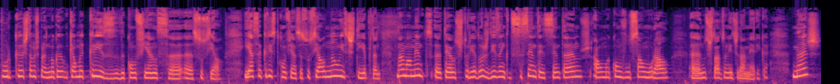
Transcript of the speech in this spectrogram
porque estamos perante uma coisa que é uma crise de confiança uh, social. E essa crise de confiança social não existia. Portanto, normalmente, até os historiadores dizem que de 60 em 60 anos há uma convulsão moral uh, nos Estados Unidos da América. Mas,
